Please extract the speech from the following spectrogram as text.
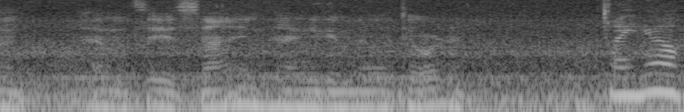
don't, I don't see a sign. How are you gonna know what to order? I know.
